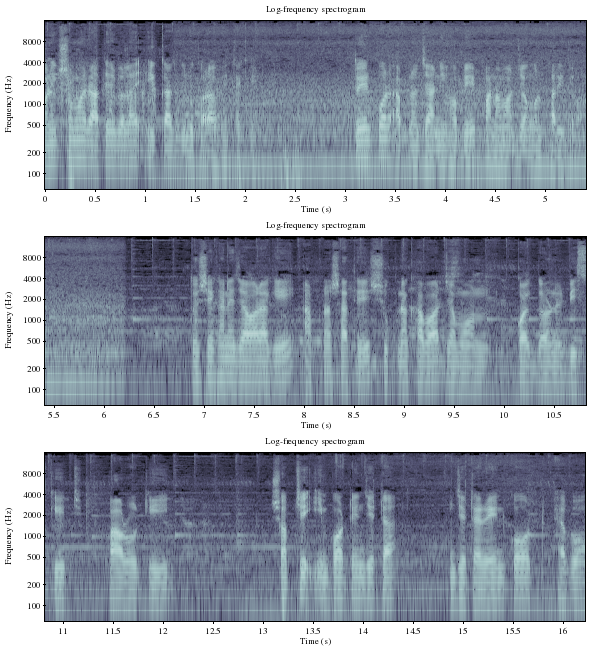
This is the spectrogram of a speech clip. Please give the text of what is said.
অনেক সময় রাতের বেলায় এই কাজগুলো করা হয়ে থাকে। তো এরপর আপনার জার্নি হবে পানামার জঙ্গল পাড়ি দেওয়া। তো সেখানে যাওয়ার আগে আপনার সাথে শুকনা খাবার, যেমন কয়েক ধরনের বিস্কিট, পাউরুটি, সবচেয়ে ইম্পর্টেন্ট যেটা যেটা রেনকোট এবং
